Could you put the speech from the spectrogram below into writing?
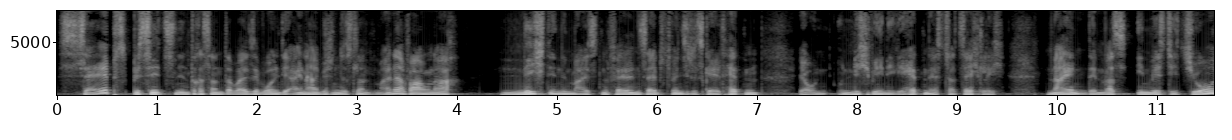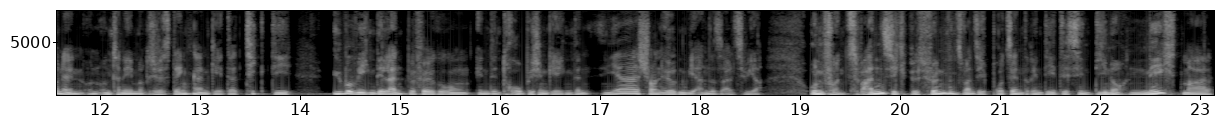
Selbst besitzen interessanterweise wollen die Einheimischen das Land meiner Erfahrung nach nicht in den meisten Fällen, selbst wenn sie das Geld hätten, ja und, und nicht wenige hätten es tatsächlich. Nein, denn was Investitionen und unternehmerisches Denken angeht, da tickt die überwiegende Landbevölkerung in den tropischen Gegenden ja schon irgendwie anders als wir. Und von 20 bis 25 Prozent Rendite sind die noch nicht mal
